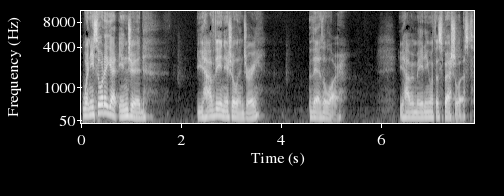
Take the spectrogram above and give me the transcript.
when you sort of get injured, you have the initial injury, there's a low. You have a meeting with a specialist,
